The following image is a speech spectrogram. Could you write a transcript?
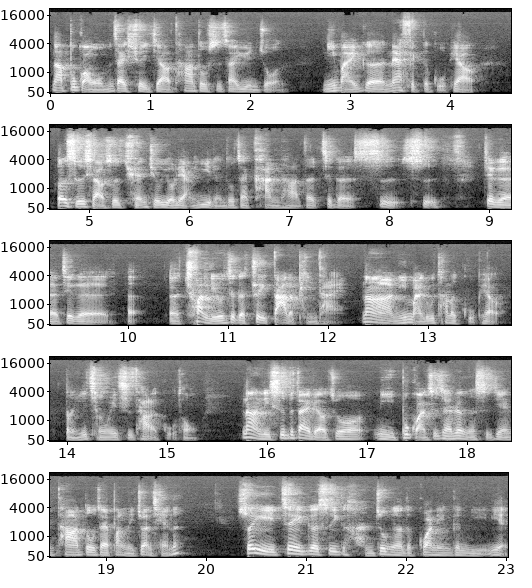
那不管我们在睡觉，它都是在运作的。你买一个 Netflix 的股票，二十小时全球有两亿人都在看它的这个是是这个这个呃呃串流这个最大的平台。那你买入它的股票，等于成为是它的股东，那你是不是代表说，你不管是在任何时间，它都在帮你赚钱呢？所以这个是一个很重要的观念跟理念。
